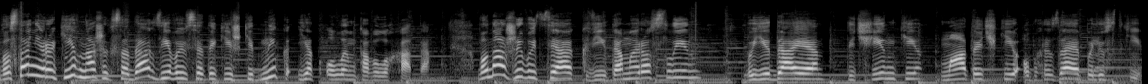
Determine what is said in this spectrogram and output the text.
В останні роки в наших садах з'явився такий шкідник, як Оленка Волохата. Вона живиться квітами рослин, виїдає тичинки, маточки, обгризає пелюстки.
